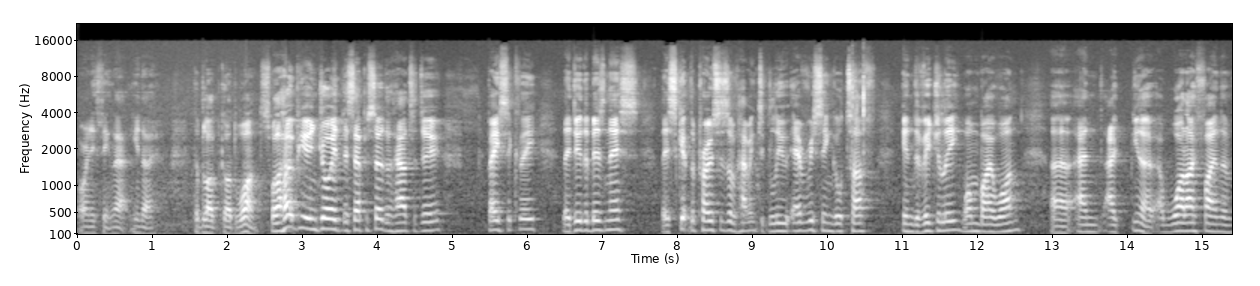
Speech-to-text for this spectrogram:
or anything that, you know, the blood god wants. Well, I hope you enjoyed this episode on how to do. Basically, they do the business. They skip the process of having to glue every single tuft individually, one by one. Uh, and I, you know, what I find them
